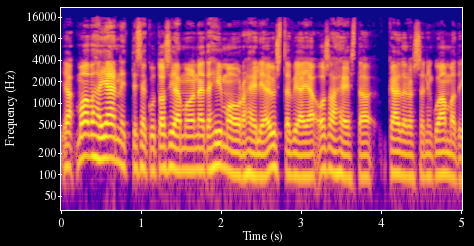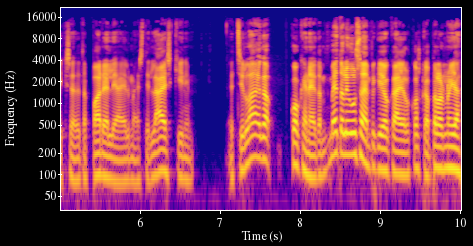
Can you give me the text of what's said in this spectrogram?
Ja mua vähän jännitti se, kun tosiaan mulla on näitä himourheilijaystäviä ja osa heistä käytännössä niin kuin ammatikseen tätä padelia ilmeisesti läiskii, niin että sillä on aika kokeneita. Meitä oli useampikin, joka ei ollut koskaan pelannut ja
